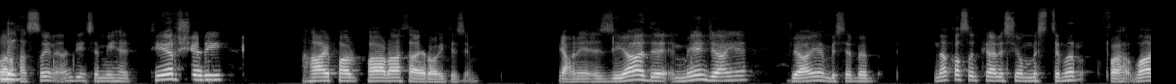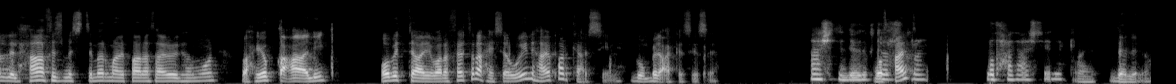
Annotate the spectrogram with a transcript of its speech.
راح تصير عندي نسميها tertiary hyperparathyroidism يعني الزيادة من جاية جاية بسبب نقص الكالسيوم مستمر فظل الحافز مستمر مال ال parathyroid hormone راح يبقى عالي وبالتالي ورا فترة راح يسوي لي hypercalcemia يقوم بالعكس يصير عاشت دكتور وضحت؟ وضحت عاشت يدك دليل.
